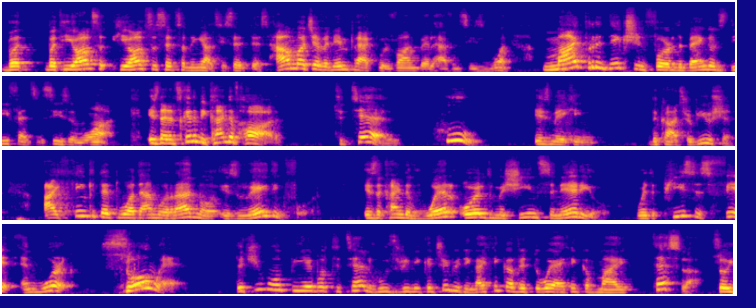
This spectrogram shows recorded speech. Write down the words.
But but he also he also said something else. He said this: How much of an impact will Vonn Bell have in season one? My prediction for the Bengals defense in season one is that it's going to be kind of hard to tell who is making the contribution. I think that what Anarumo is waiting for is a kind of well-oiled machine scenario where the pieces fit and work so well that you won't be able to tell who's really contributing. I think of it the way I think of my Tesla. So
